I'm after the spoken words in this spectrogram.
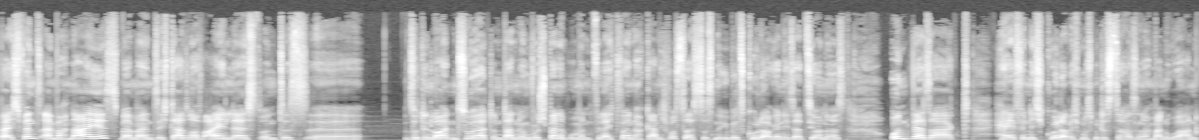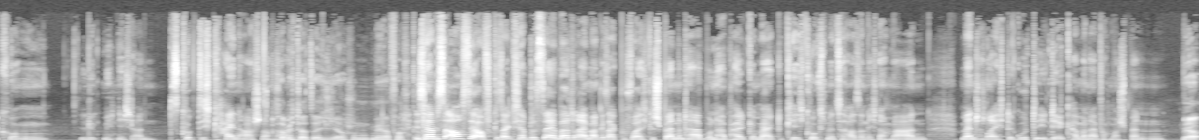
Weil ich finde es einfach nice, wenn man sich darauf einlässt und das äh, so den Leuten zuhört und dann irgendwo spendet, wo man vielleicht vorher noch gar nicht wusste, dass das eine übelst coole Organisation ist. Und wer sagt, hey, finde ich cool, aber ich muss mir das zu Hause nochmal in Ruhe angucken, lügt mich nicht an. Das guckt sich kein Arsch Das nochmal habe an. ich tatsächlich auch schon mehrfach gesagt. Ich habe es auch sehr oft gesagt. Ich habe das selber dreimal gesagt, bevor ich gespendet habe und habe halt gemerkt, okay, ich gucke es mir zu Hause nicht nochmal an. Menschenrechte, gute Idee, kann man einfach mal spenden. Ja.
